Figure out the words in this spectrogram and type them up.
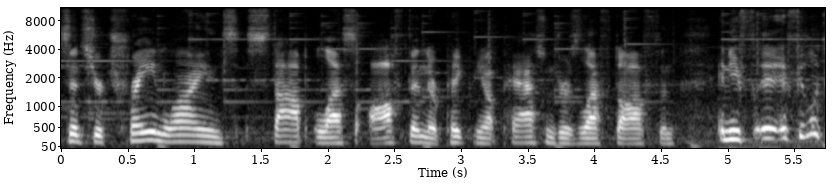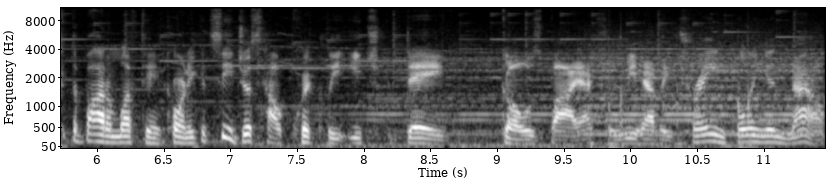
since your train lines stop less often, they're picking up passengers left often. And if, if you look at the bottom left-hand corner, you can see just how quickly each day goes by. Actually, we have a train pulling in now.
